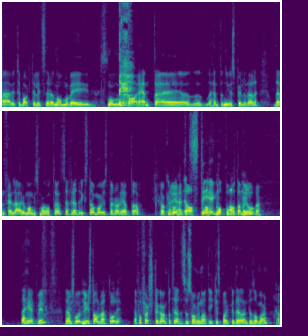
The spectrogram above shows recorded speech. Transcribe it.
er vi tilbake til Eliteserien. Nå, må vi, nå må vi bare hente, hente, nye spillere. Den fella er det jo mange som har gått til. Se Fredrikstad, hvor mange spillere har de henta? De har ikke gått et steg oppe på tabellen. Det er helt vilt. Det er, for, ny stall hvert år, de. Det er for første gang på tredje sesongen at de ikke sparker treneren til sommeren. Ja.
